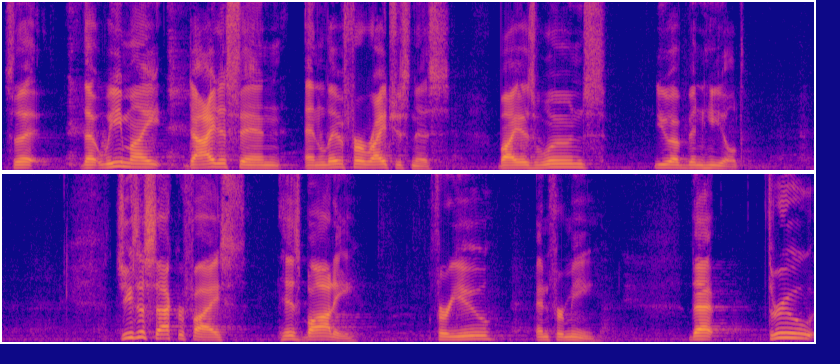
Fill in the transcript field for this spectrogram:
so that, that we might die to sin and live for righteousness. By his wounds you have been healed. Jesus sacrificed his body for you and for me. That through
